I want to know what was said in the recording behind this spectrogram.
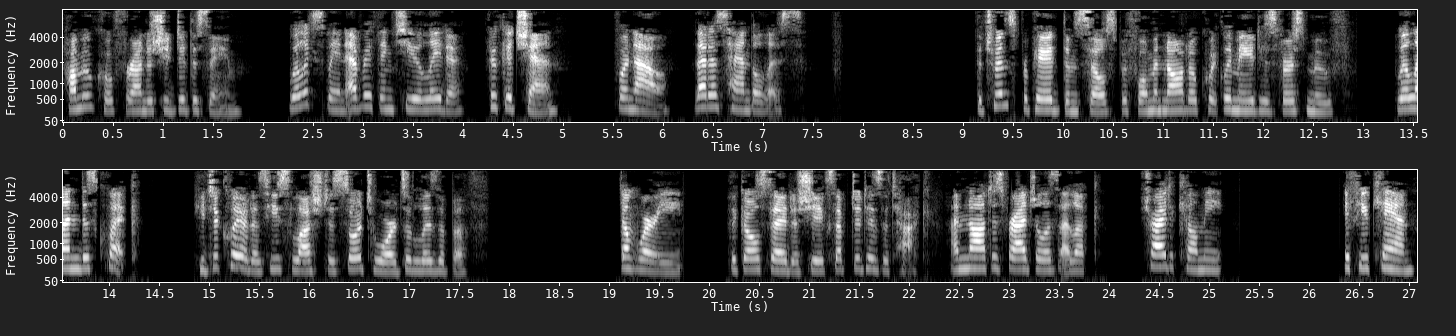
Hamuko frowned as she did the same. We'll explain everything to you later, Fuka-chan. For now, let us handle this. The twins prepared themselves before Minato quickly made his first move. We'll end this quick. He declared as he slashed his sword towards Elizabeth. Don't worry. The girl said as she accepted his attack. I'm not as fragile as I look. Try to kill me. If you can.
